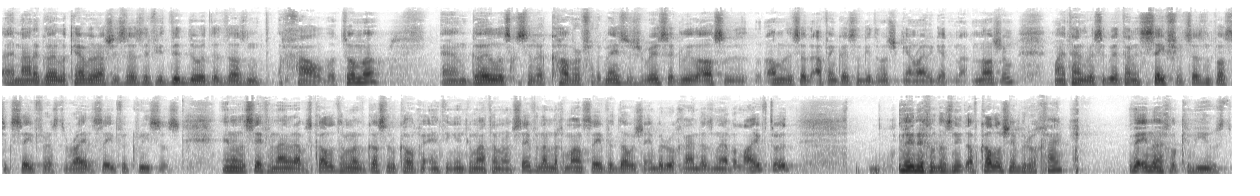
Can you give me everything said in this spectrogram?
and not a Goyle Lekever. Rashi says, if you did do it, it doesn't chal the Tumah and Goyle is considered a cover for the Mesa. Shabbos Glila also, Amri said, I think Goyle get the Noshim, can't write a get Noshim. My time, the Glila time is safer. It says in Pasuk safer as to write a safer creases. And on the safer nine, I was called, Tam Lev Kosser, Kol anything in Kamat Tam safer, Lam Lechman safer, Dovish, Shem Beruchaim doesn't have a life to it. Veinechel does not, Avkalo Shem Beruchaim, Veinechel confused.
